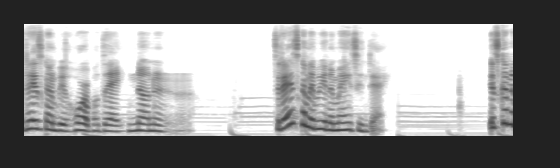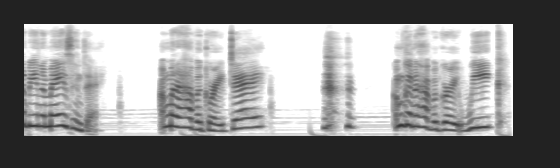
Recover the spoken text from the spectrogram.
today's gonna be a horrible day. No, no, no, no. Today's gonna be an amazing day. It's gonna be an amazing day. I'm gonna have a great day. I'm gonna have a great week.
